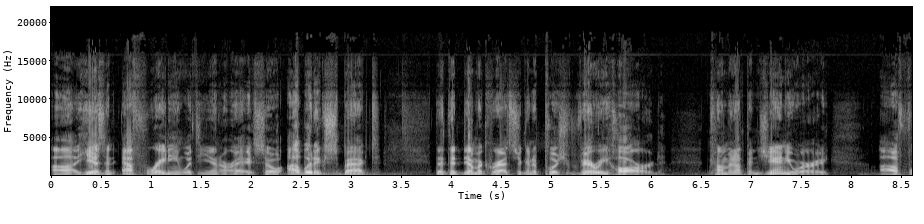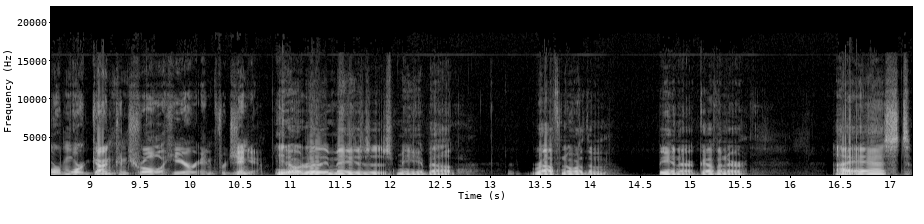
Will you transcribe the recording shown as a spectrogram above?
Uh, he has an F rating with the NRA. So I would expect that the Democrats are going to push very hard coming up in January uh, for more gun control here in Virginia. You know what really amazes me about Ralph Northam being our governor? I asked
